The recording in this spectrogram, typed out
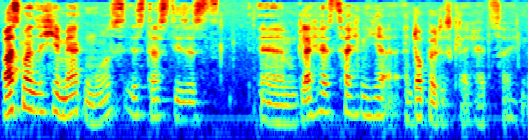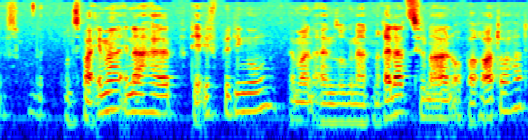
Was man sich hier merken muss, ist, dass dieses ähm, Gleichheitszeichen hier ein doppeltes Gleichheitszeichen ist. Und zwar immer innerhalb der if-Bedingung, wenn man einen sogenannten relationalen Operator hat,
